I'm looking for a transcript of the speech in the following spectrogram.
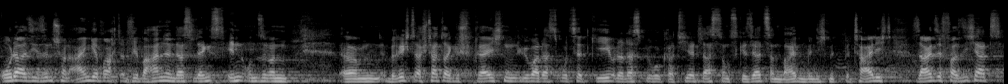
oder sie sind schon eingebracht und wir behandeln das längst in unseren ähm, Berichterstattergesprächen über das OZG oder das Bürokratieentlastungsgesetz. An beiden bin ich mit beteiligt. Seien Sie versichert,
